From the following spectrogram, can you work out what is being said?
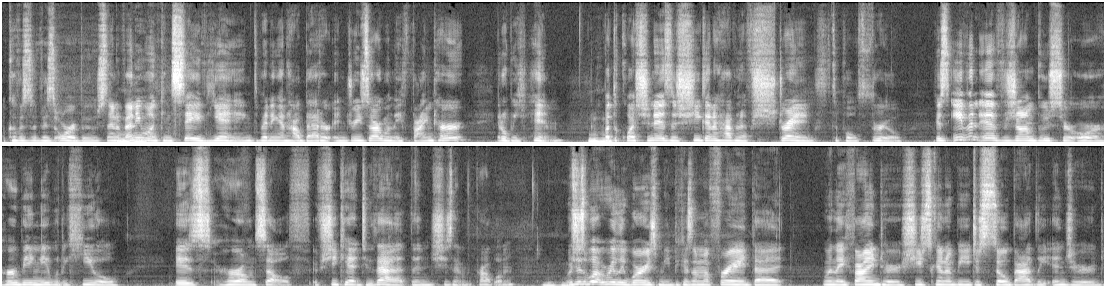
because of his aura boost. And if anyone can save Yang, depending on how bad her injuries are when they find her, it'll be him. Mm-hmm. But the question is, is she gonna have enough strength to pull through? Because even if Jaune Booster or her being able to heal is her own self, if she can't do that, then she's gonna have a problem. Mm-hmm. Which is what really worries me because I'm afraid that when they find her, she's gonna be just so badly injured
